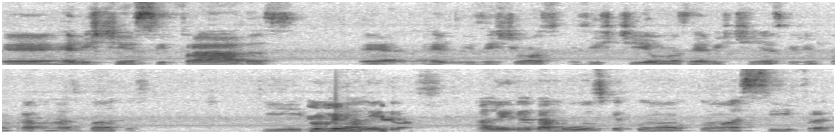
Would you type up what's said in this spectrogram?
é, revistinhas cifradas, é, existiam umas, existiam umas revistinhas que a gente comprava nas bancas que a letra, a letra da música com, com a cifra.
